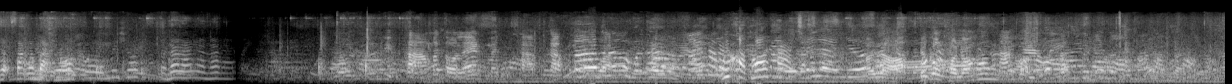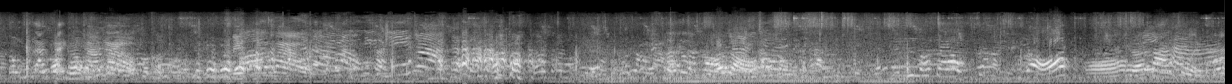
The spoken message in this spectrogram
ก็ซักกระบะเนาะไม่ชอบแต่น่ารักนะน่ารักติดถามมาตอนแรกมันถามกลับอุ้ยขอโทษค่ะใช้แรงเยอะเหรอเดี๋ยวก่อนขอน้องเข้าห้องน้ำก่อนนะร้านขายของน้ำเปล่านี่ค่ะข้า หรอ๋อตาสวยมาก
